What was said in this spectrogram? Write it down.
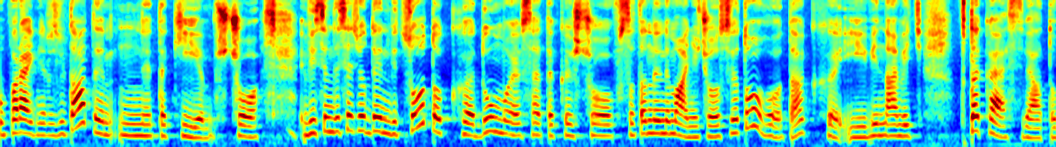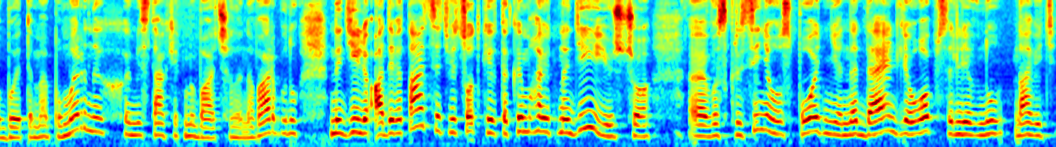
попередні результати такі, що 81% думає все-таки, що в сатани немає нічого святого, так і він навіть в таке свято битиме по мирних містах, як ми бачили на Вербну неділю. А 19% таки мають надію, що е, Воскресіння Господнє не день для обстрілів, ну навіть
